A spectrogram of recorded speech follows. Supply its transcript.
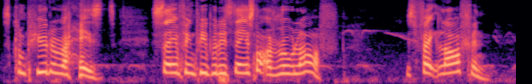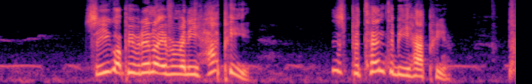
It's computerized. Same thing people do today. It's not a real laugh. It's fake laughing. So you got people, they're not even really happy. They just pretend to be happy.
